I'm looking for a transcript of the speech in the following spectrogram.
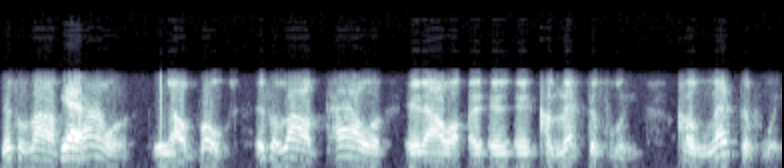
There's a lot of Yes. power in our votes. There's a lot of power in our in, in collectively, collectively.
